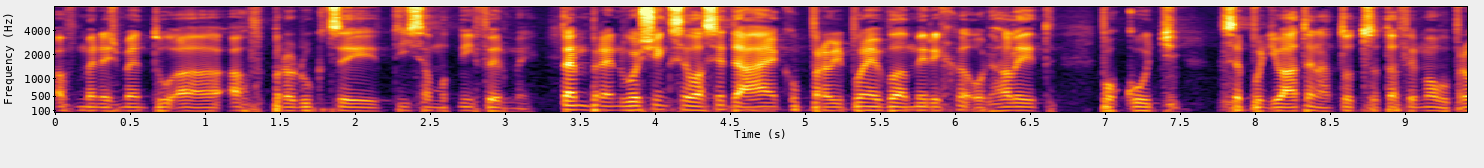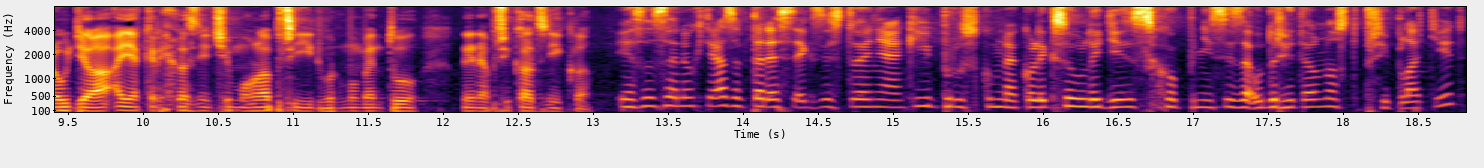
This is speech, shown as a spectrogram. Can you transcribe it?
a v managementu a, a v produkci té samotné firmy. Ten brandwashing se vlastně dá jako pravděpodobně velmi rychle odhalit, pokud se podíváte na to, co ta firma opravdu dělá a jak rychle s něčím mohla přijít od momentu, kdy například vznikla. Já jsem se jenom chtěla zeptat, jestli existuje nějaký průzkum, nakolik jsou lidi schopni si za udržitelnost připlatit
